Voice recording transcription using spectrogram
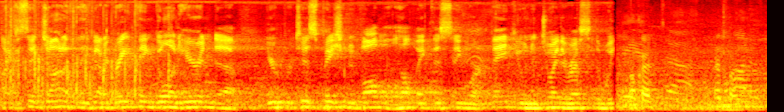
Like I said, Jonathan, you've got a great thing going here, and uh, your participation and involvement will help make this thing work. Thank you, and enjoy the rest of the week. Okay. That's fine.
